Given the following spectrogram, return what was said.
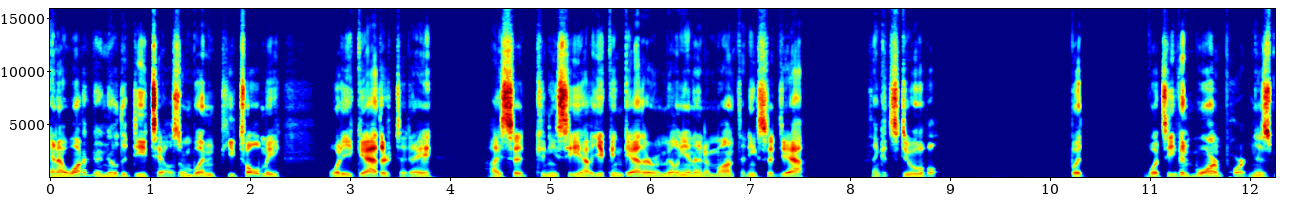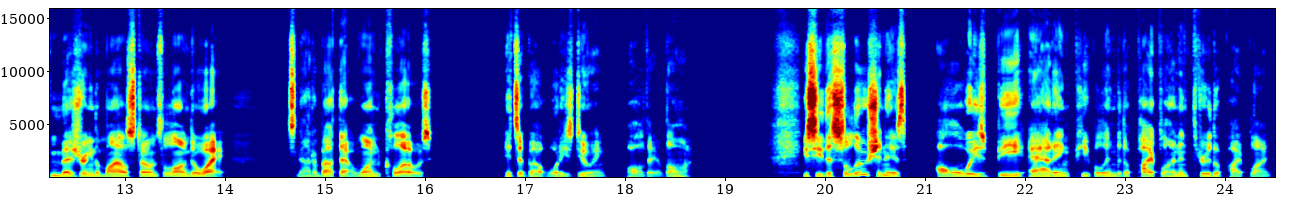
And I wanted to know the details. And when he told me what he gathered today, I said, Can you see how you can gather a million in a month? And he said, Yeah, I think it's doable. But what's even more important is measuring the milestones along the way. It's not about that one close, it's about what he's doing all day long. You see, the solution is always be adding people into the pipeline and through the pipeline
